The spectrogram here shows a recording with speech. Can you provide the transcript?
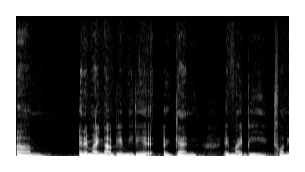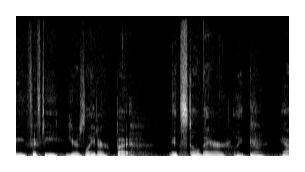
Mm. Um, and it might not be immediate. Again, it might be 20, 50 years later, but it's still there. Like, yeah. yeah.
